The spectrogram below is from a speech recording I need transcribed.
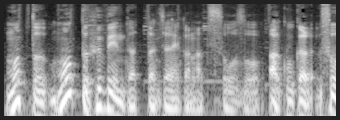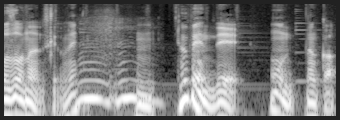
もっと、もっと不便だったんじゃないかなって想像。あ、ここから想像なんですけどね。うんうんうん。不便で、もうなんか、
